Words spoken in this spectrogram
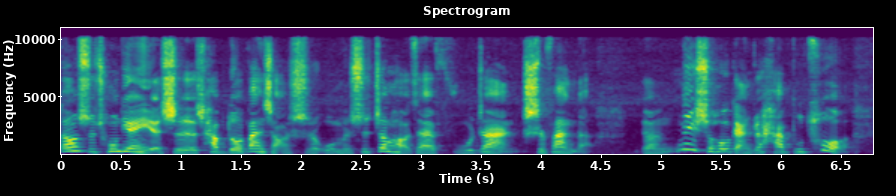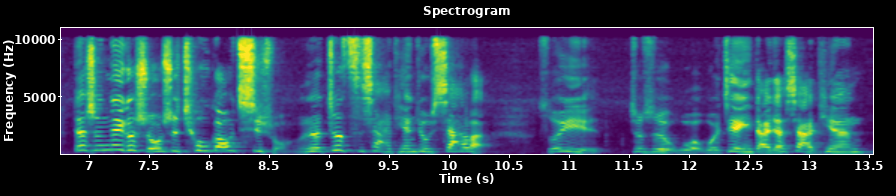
当时充电也是差不多半小时，我们是正好在服务站吃饭的。嗯，那时候感觉还不错，但是那个时候是秋高气爽，那这次夏天就瞎了。所以就是我我建议大家夏天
